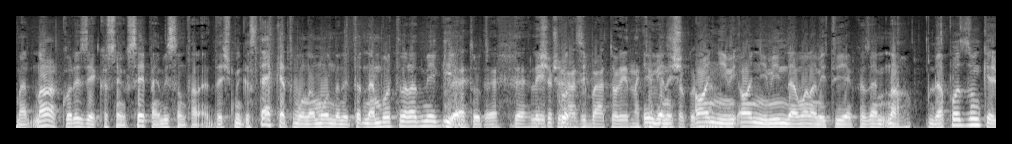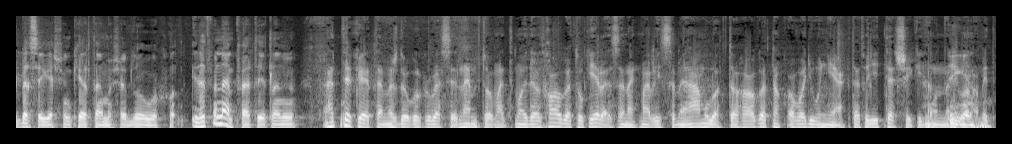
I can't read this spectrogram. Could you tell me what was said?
már na akkor ezért köszönjük szépen, viszont de és még azt el kellett volna mondani, nem volt veled még ilyen? De, tudod? de, de És lépcsőházi bátor én nekem Igen, és annyi, annyi minden van, amit ilyenek az Na, lapozzunk és beszélgessünk értelmesebb dolgokról. Illetve nem feltétlenül. Hát tök értelmes dolgokról beszél, nem tudom, hát majd a hallgatók jelezzenek már vissza, mert ámulattal hallgatnak, avagy unják. Tehát, hogy itt tessék így mondani igen. valamit.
